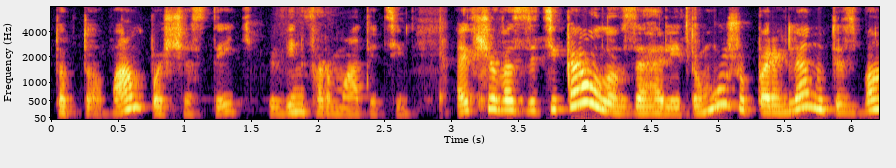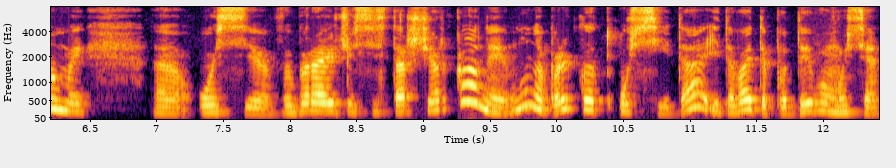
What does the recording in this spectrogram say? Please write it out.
Тобто вам пощастить в інформатиці. А якщо вас зацікавило взагалі, то можу переглянути з вами, е, ось, вибираючи всі старші аркани, ну, наприклад, усі. Да? І давайте подивимося,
